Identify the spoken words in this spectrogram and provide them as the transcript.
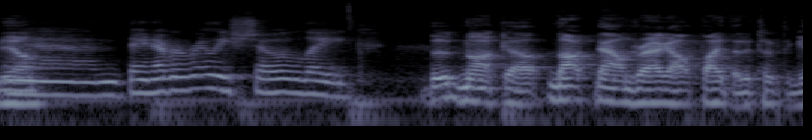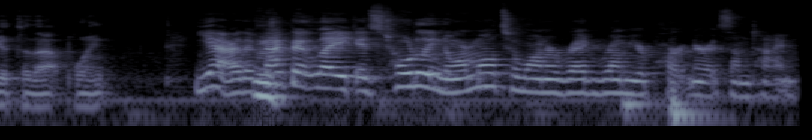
Yeah. and they never really show like The knockout, knockdown, drag out fight that it took to get to that point. Yeah, or the mm. fact that like it's totally normal to want to red rum your partner at some time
